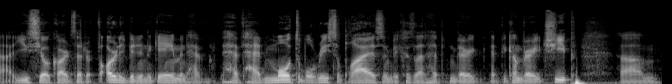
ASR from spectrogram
uh, UCL cards that have already been in the game and have, have had multiple resupplies and because that have been very have become very cheap. Um,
